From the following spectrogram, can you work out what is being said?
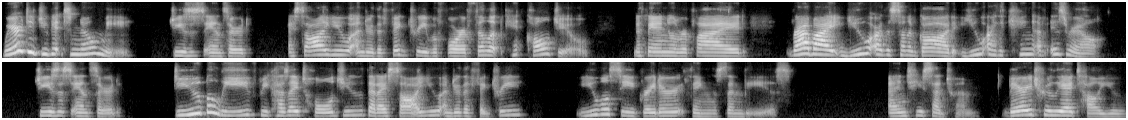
Where did you get to know me? Jesus answered, I saw you under the fig tree before Philip called you. Nathanael replied, Rabbi, you are the Son of God. You are the King of Israel. Jesus answered, Do you believe because I told you that I saw you under the fig tree? You will see greater things than these. And he said to him, very truly, I tell you,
